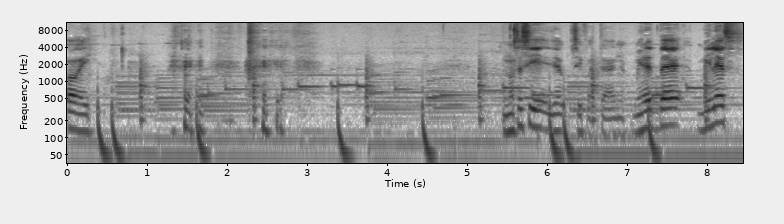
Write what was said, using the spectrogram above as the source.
Ok. no sé si, si fue este año. Miles de, miles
